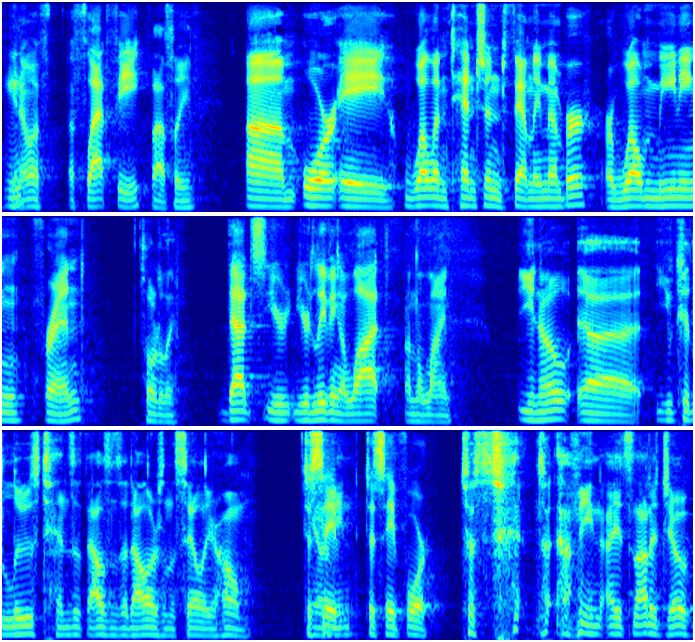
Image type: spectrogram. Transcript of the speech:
you know, a, a flat fee, flatly, um, or a well-intentioned family member or well-meaning friend, totally. that's you're you're leaving a lot on the line you know, uh, you could lose tens of thousands of dollars on the sale of your home to You know what I save mean? to save for. To, s- I mean, it's not a joke.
